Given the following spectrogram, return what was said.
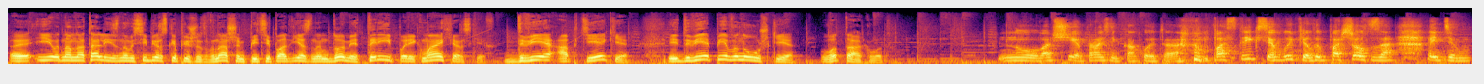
Э, и нам Наталья из Новосибирска пишет. В нашем пятиподъездном доме три парикмахерских, две аптеки и две пивнушки. Вот так вот ну, вообще праздник какой-то. Постригся, выпил и пошел за этим,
